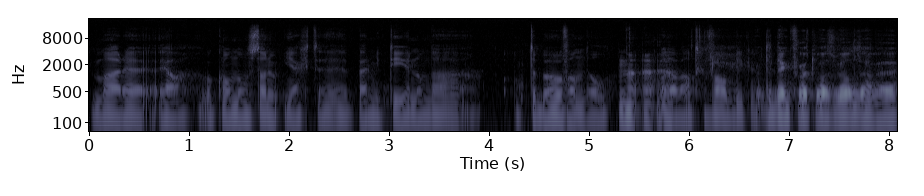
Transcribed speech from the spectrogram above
Maar eh, ja, we konden ons dan ook niet echt permitteren om dat op te bouwen van nul. Ja, ja, Wat ja. dat wel het geval bleek. hè. De denkfout was wel dat we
